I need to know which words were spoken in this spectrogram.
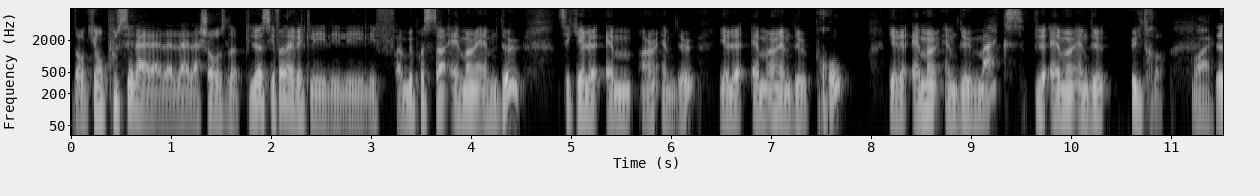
Donc, ils ont poussé la, la- la- la chose là. Puis là, ce qui est fun avec les, les- les- les fameux processeurs M1, M2, c'est qu'il y a le M1, M2, il y a le M1, M2 Pro, il y a le M1, M2 Max, puis le M1, M2 Ultra. Ouais. Là,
